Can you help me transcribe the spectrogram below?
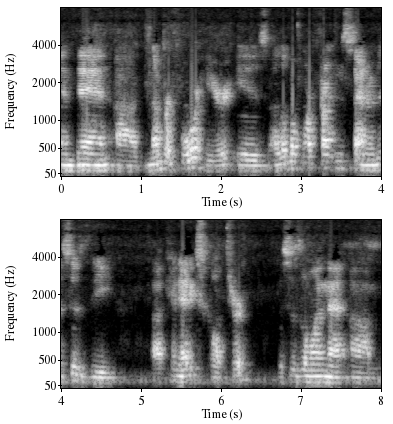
And then uh, number four here is a little bit more front and center. This is the uh, kinetic sculpture. This is the one that um,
